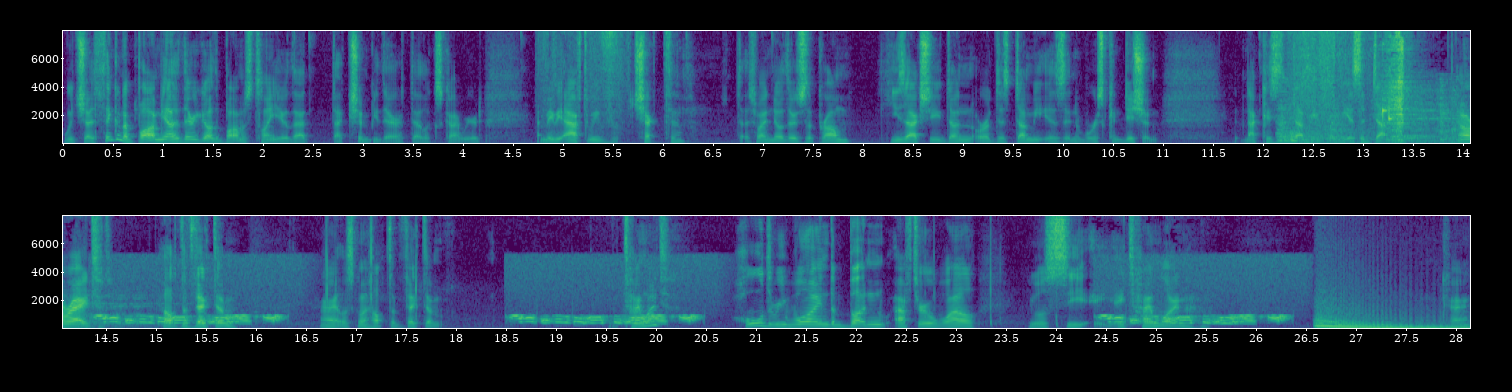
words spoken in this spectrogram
which I think on the bottom. Yeah, there you go. The bottom is telling you that that shouldn't be there. That looks kind of weird. And maybe after we've checked that's why I know there's a problem. He's actually done, or this dummy is in worse condition. Not because he's a dummy, but he is a dummy. All right. Help the victim. All right, let's go help the victim. Time what? Hold the rewind the button after a while. You will see a, a timeline. Okay.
